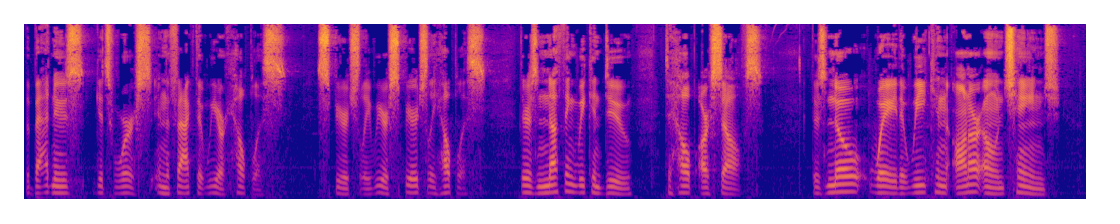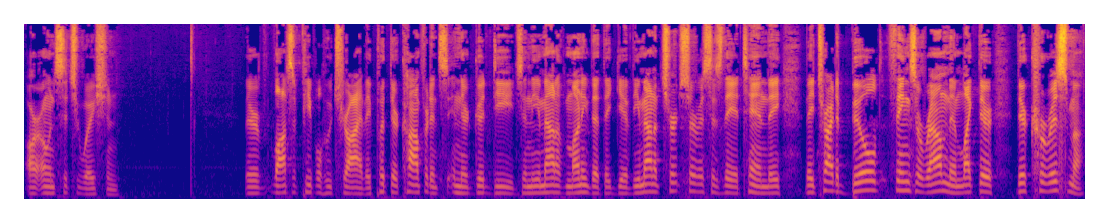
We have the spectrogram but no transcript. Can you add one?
the bad news gets worse in the fact that we are helpless spiritually. We are spiritually helpless. There's nothing we can do to help ourselves. There's no way that we can, on our own, change our own situation. There are lots of people who try. They put their confidence in their good deeds, in the amount of money that they give, the amount of church services they attend. They, they try to build things around them, like their, their charisma.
